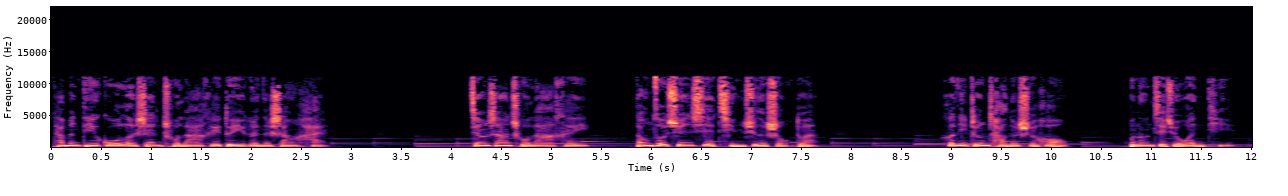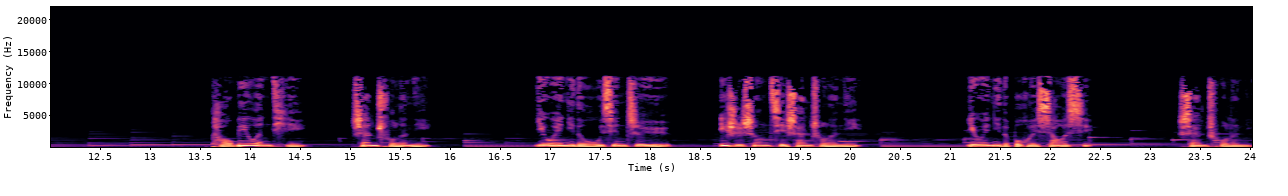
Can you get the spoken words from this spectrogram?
他们低估了删除拉黑对一个人的伤害，将删除拉黑。当做宣泄情绪的手段。和你争吵的时候，不能解决问题，逃避问题，删除了你，因为你的无心之语，一时生气删除了你，因为你的不回消息，删除了你。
